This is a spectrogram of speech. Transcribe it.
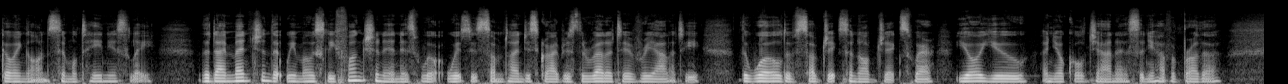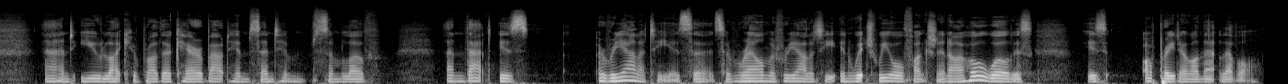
going on simultaneously. The dimension that we mostly function in is which is sometimes described as the relative reality, the world of subjects and objects, where you're you and you're called Janice and you have a brother, and you, like your brother, care about him, send him some love, and that is a reality. It's a it's a realm of reality in which we all function, and our whole world is is operating on that level,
